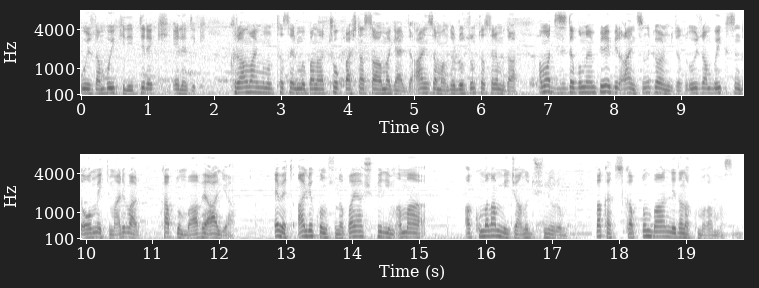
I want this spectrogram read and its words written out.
Bu yüzden bu ikiliyi direkt eledik. Kral Maymun'un tasarımı bana çok baştan sağıma geldi. Aynı zamanda Rose'un tasarımı da. Ama dizide bunların birebir aynısını görmeyeceğiz. O yüzden bu ikisinde olma ihtimali var. Kaplumbağa ve Alya. Evet Alya konusunda bayağı şüpheliyim ama akumalanmayacağını düşünüyorum. Fakat kaplumbağa neden akumalanmasın?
